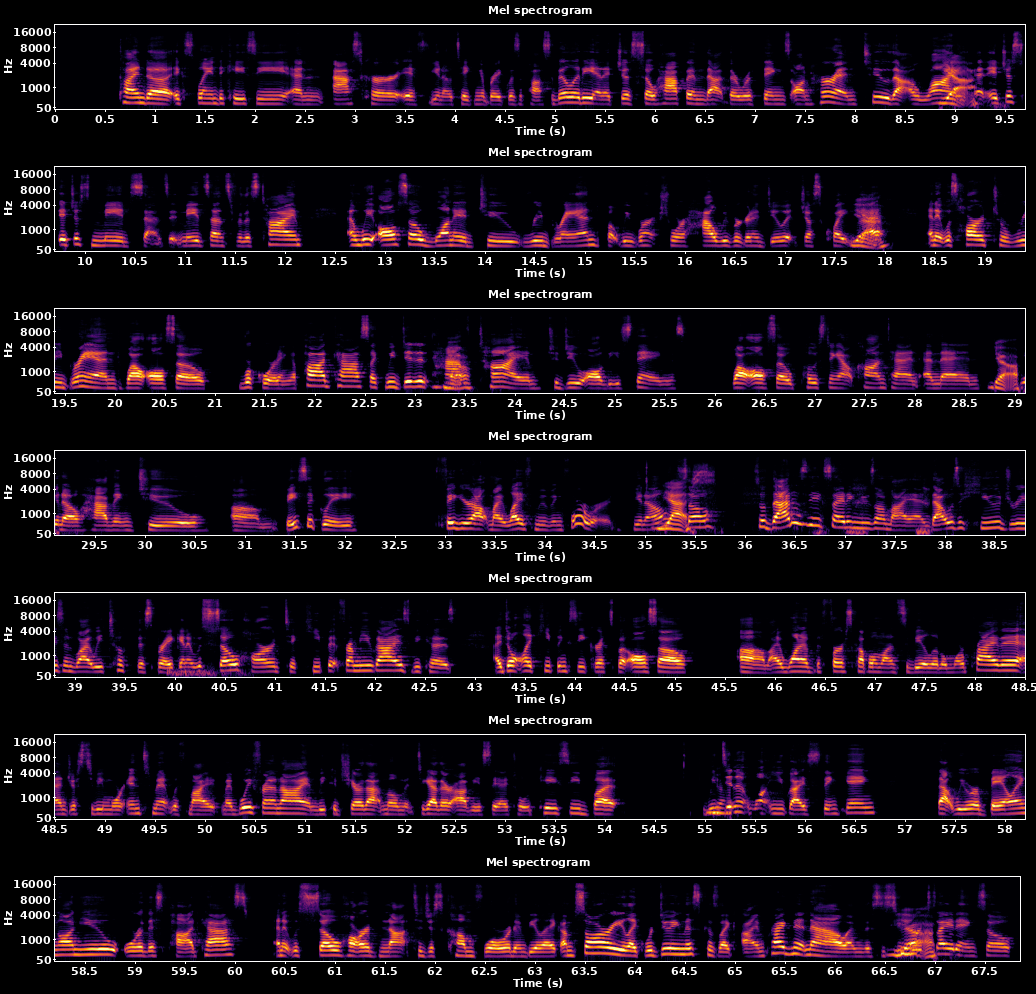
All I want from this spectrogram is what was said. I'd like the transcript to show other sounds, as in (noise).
kind of explain to Kaci and ask her if, you know, taking a break was a possibility and it just so happened that there were things on her end too that aligned Yeah. and it just it just made sense. It made sense for this time and we also wanted to rebrand but we weren't sure how we were going to do it just quite Yeah. yet and it was hard to rebrand while also recording a podcast like we didn't have No. time to do all these things while also posting out content and then yeah. you know having to um basically figure out my life moving forward you know Yes. so so that is the exciting news on my end that was a huge reason why we took this break and it was so hard to keep it from you guys because i don't like keeping secrets but also um, I wanted the first couple months to be a little more private and just to be more intimate with my my boyfriend and I, and we could share that moment together. Obviously, I told Kaci, but we Yeah. didn't want you guys thinking that we were bailing on you or this podcast. And it was so hard not to just come forward and be like, I'm sorry, like we're doing this because like I'm pregnant now and this is super Yeah. exciting. So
